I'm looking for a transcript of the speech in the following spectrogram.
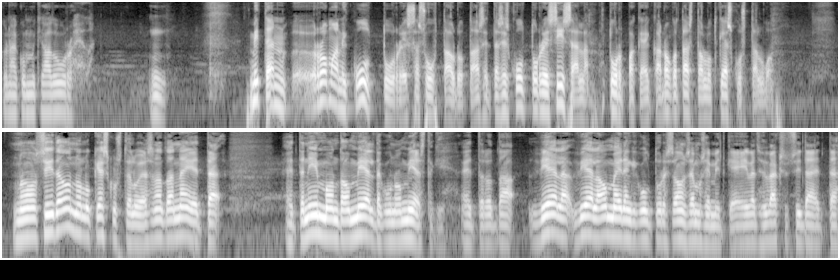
kun nämä kumminkin haluaa urheilla. Mm. Miten romanikulttuurissa suhtaudutaan sitten, siis kulttuurin sisällä turpakeikkaan? Onko tästä ollut keskustelua? No siitä on ollut keskustelua ja sanotaan näin, että, että niin monta on mieltä kuin on miestäkin. Että tota, vielä, vielä on meidänkin kulttuurissa on semmoisia, mitkä eivät hyväksy sitä, että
